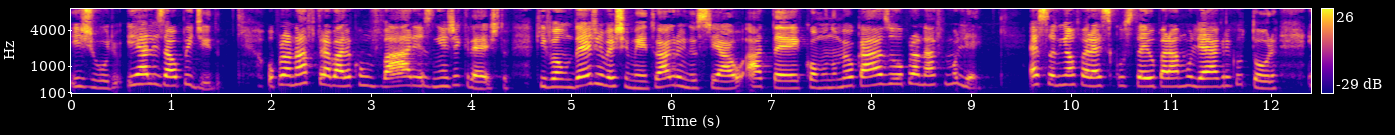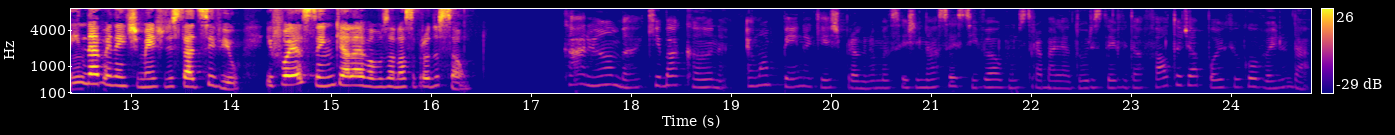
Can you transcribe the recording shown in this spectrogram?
e julho, e realizar o pedido. O Pronaf trabalha com várias linhas de crédito, que vão desde investimento agroindustrial até, como no meu caso, o Pronaf Mulher. Essa linha oferece custeio para a mulher agricultora, independentemente do estado civil, e foi assim que elevamos a nossa produção. Caramba, que bacana! É uma pena que este programa seja inacessível a alguns trabalhadores devido à falta de apoio que o governo dá.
